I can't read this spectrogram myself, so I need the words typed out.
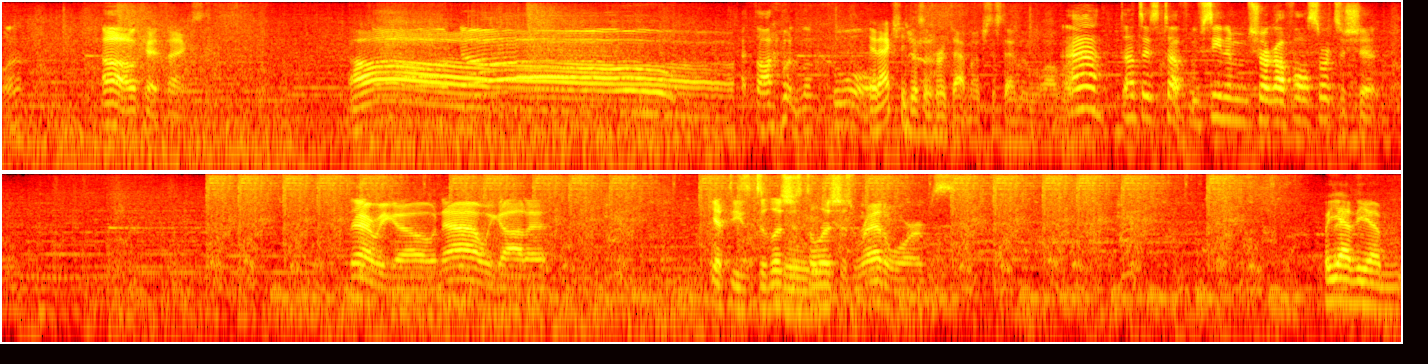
What? Oh, okay, thanks. Oh. no! I thought it would look cool. It actually doesn't hurt that much to stand in the lava. Ah, Dante's tough. We've seen him shrug off all sorts of shit. There we go. Now we got it. Get these delicious, delicious red orbs. But yeah, the um,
